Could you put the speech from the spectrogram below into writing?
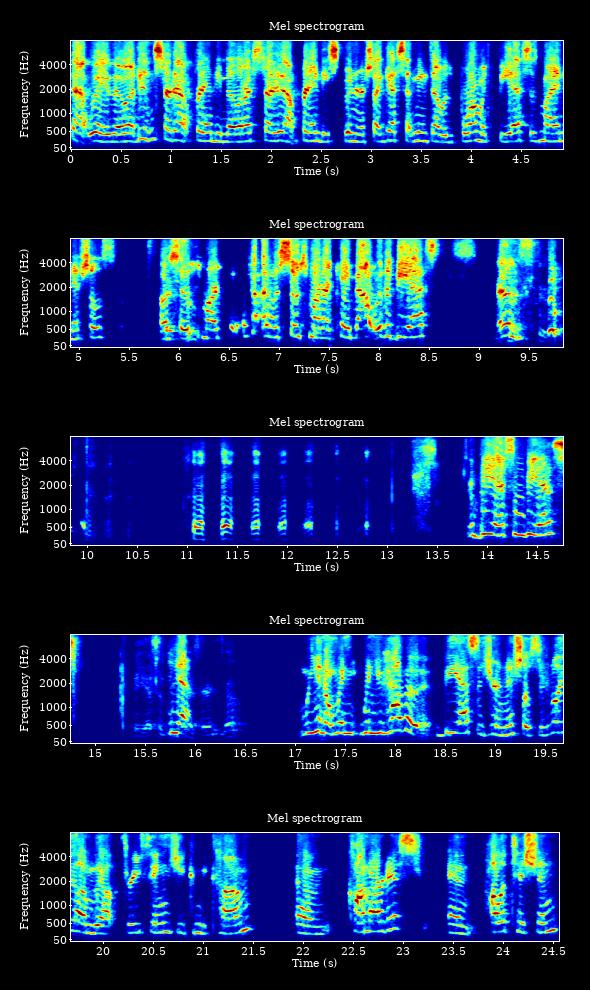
that way though. I didn't start out Brandy Miller. I started out Brandy Spooner. So I guess that means I was born with BS as my initials. I was That's so true. smart. I was so smart. I came out with a BS. BS and BS. BS and BS. Yeah. There you go. Well, you know, when when you have a BS as your initials, there's really only about three things you can become: um, con artist and politician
